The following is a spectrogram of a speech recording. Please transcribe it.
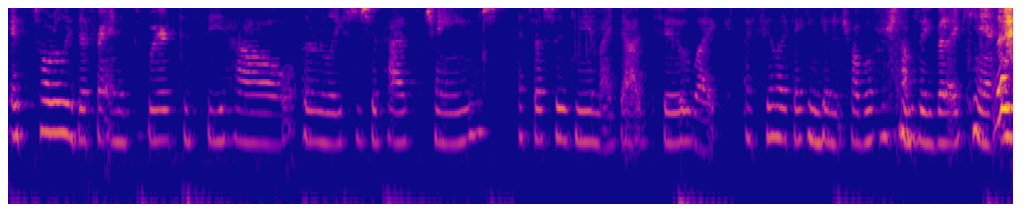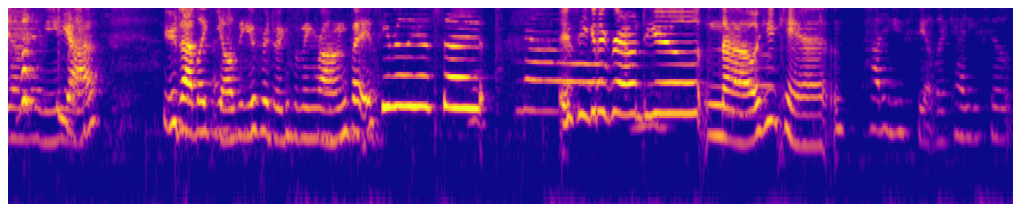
it's totally different, and it's weird to see how the relationship has changed, especially with me and my dad too. Like, I feel like I can get in trouble for something, but I can't. You know what I mean? yeah. Your dad like yells at you for doing something wrong, but is he really upset? No. Is he gonna ground you? No, he can't. How do you feel? Like, how do you feel?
